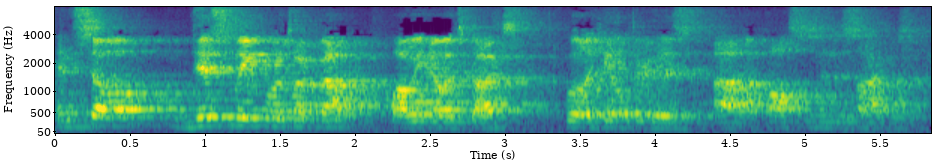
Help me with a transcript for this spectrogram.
And so this week we're going to talk about why we know it's God's will to heal through his uh, apostles and disciples.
